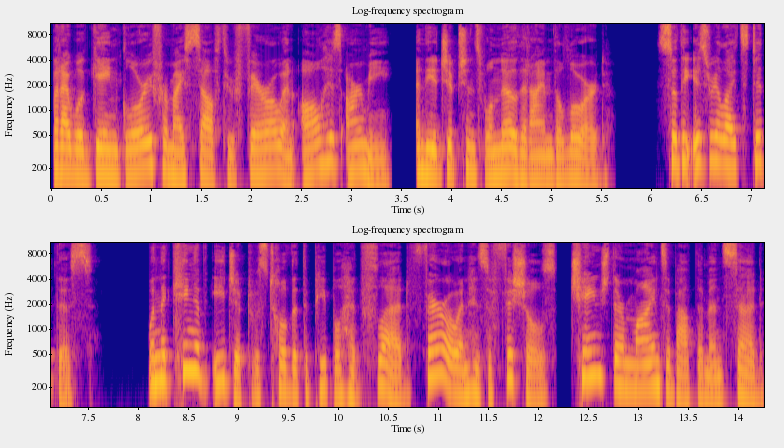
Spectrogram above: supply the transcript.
But I will gain glory for myself through Pharaoh and all his army, and the Egyptians will know that I am the Lord. So the Israelites did this. When the king of Egypt was told that the people had fled, Pharaoh and his officials changed their minds about them and said,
